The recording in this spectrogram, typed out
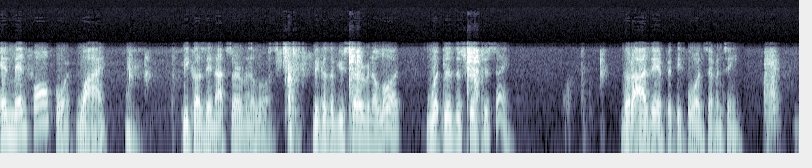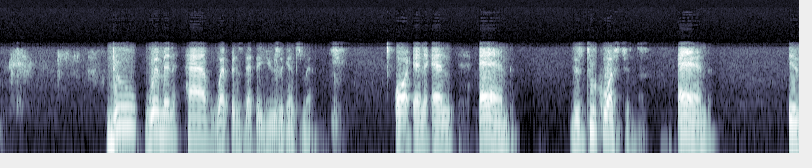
and men fall for it. Why? Because they're not serving the Lord. Because if you're serving the Lord, what does the scripture say? Go to Isaiah 54 and 17. Do women have weapons that they use against men? Or and and and there's two questions. And is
